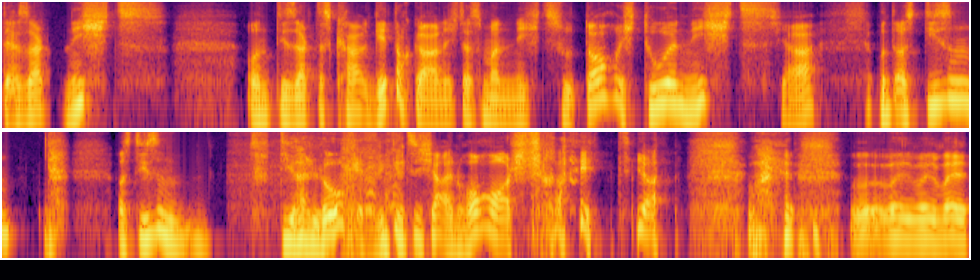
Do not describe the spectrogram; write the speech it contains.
der sagt nichts. Und die sagt, das kann, geht doch gar nicht, dass man nichts tut. Doch, ich tue nichts, ja. Und aus diesem, aus diesem Dialog entwickelt sich ja ein Horrorstreit, ja. Weil, weil, weil, weil,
